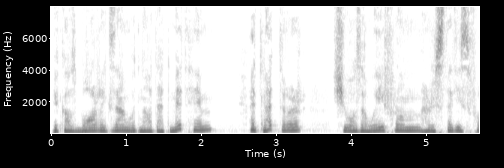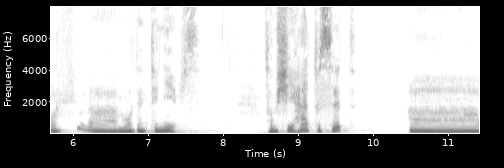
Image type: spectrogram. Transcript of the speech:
because bar exam would not admit him, admit her. She was away from her studies for uh, more than 10 years. So she had to sit uh,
